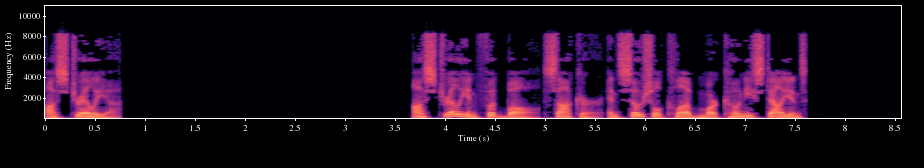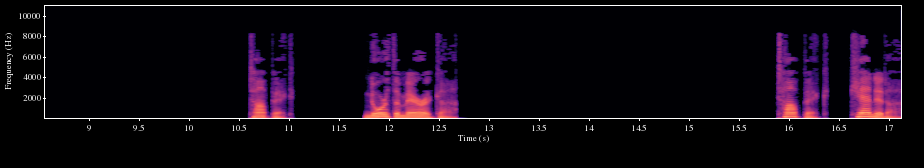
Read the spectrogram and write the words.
Australia Australian football soccer and social club Marconi Stallions. North America. Canada.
